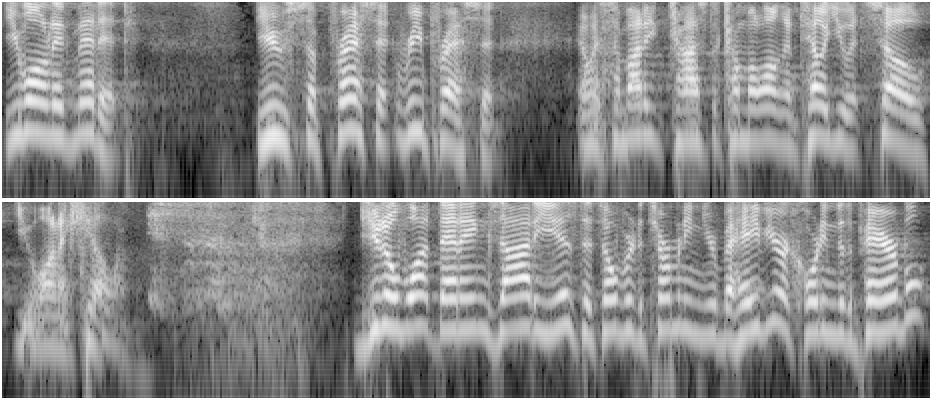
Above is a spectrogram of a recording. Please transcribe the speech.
You won't admit it. You suppress it, repress it. And when somebody tries to come along and tell you it's so, you want to kill them. Do you know what that anxiety is that's over determining your behavior according to the parable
